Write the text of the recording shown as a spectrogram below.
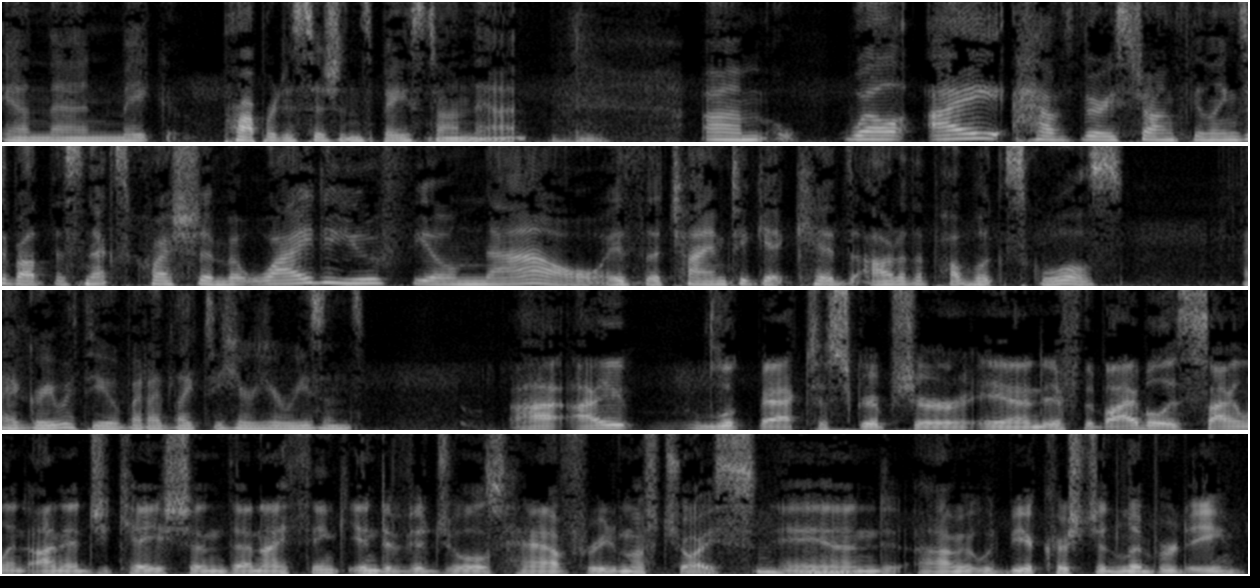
and then make proper decisions based on that. Mm-hmm. Um, well, I have very strong feelings about this next question, but why do you feel now is the time to get kids out of the public schools? I agree with you, but I'd like to hear your reasons. I, I look back to Scripture, and if the Bible is silent on education, then I think individuals have freedom of choice, mm-hmm. and um, it would be a Christian liberty.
